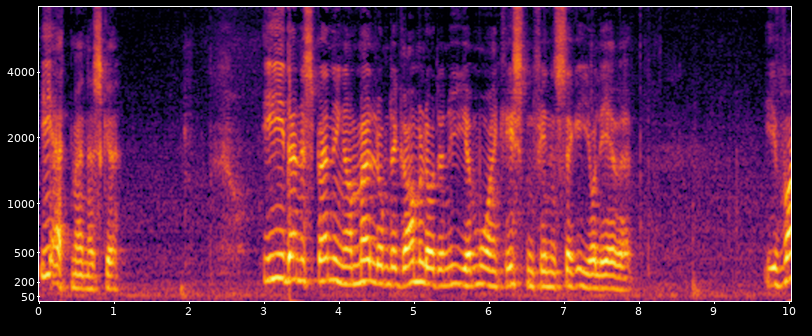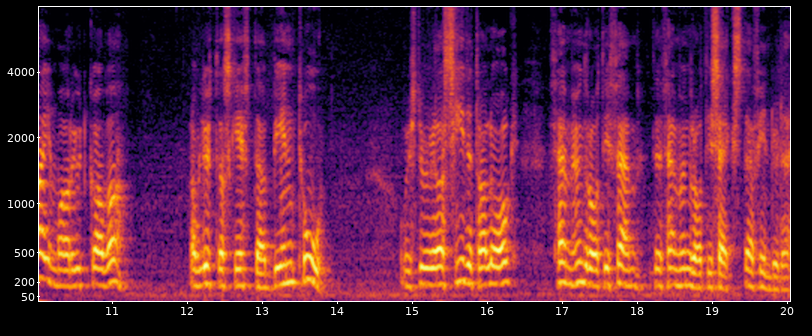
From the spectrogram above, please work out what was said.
i ett menneske. I denne spenninga mellom det gamle og det nye må en kristen finne seg i å leve. i Weimar-utgava av Luthers skrifter, bind 2. Og hvis du vil ha sidetallet òg, 585 til 586. Der finner du det.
